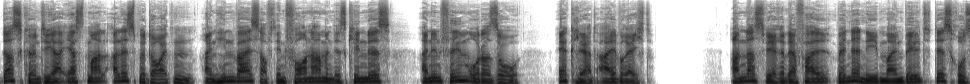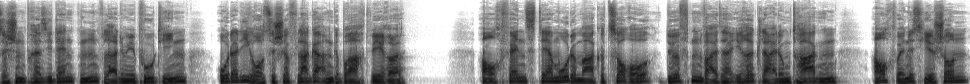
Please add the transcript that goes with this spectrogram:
Das könnte ja erstmal alles bedeuten, ein Hinweis auf den Vornamen des Kindes, einen Film oder so, erklärt Albrecht. Anders wäre der Fall, wenn daneben ein Bild des russischen Präsidenten Wladimir Putin oder die russische Flagge angebracht wäre. Auch Fans der Modemarke Zorro dürften weiter ihre Kleidung tragen, auch wenn es hier schon,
